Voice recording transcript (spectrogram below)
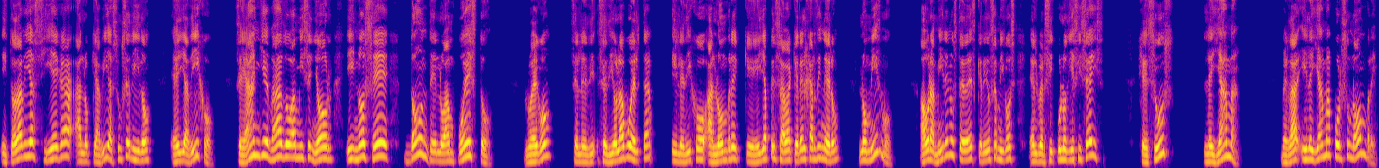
Y todavía ciega a lo que había sucedido, ella dijo, se han llevado a mi Señor y no sé dónde lo han puesto. Luego se le se dio la vuelta y le dijo al hombre que ella pensaba que era el jardinero lo mismo. Ahora miren ustedes, queridos amigos, el versículo 16. Jesús le llama, ¿verdad? Y le llama por su nombre.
